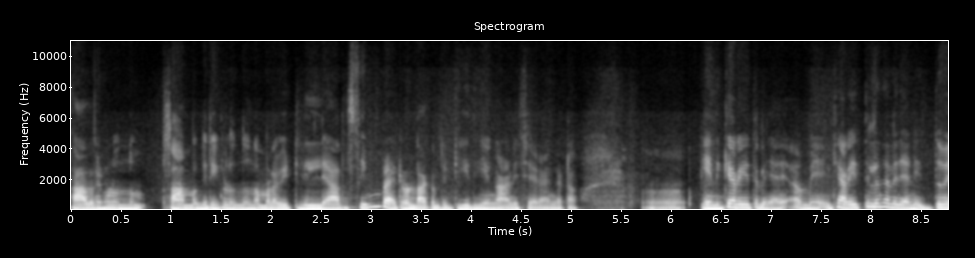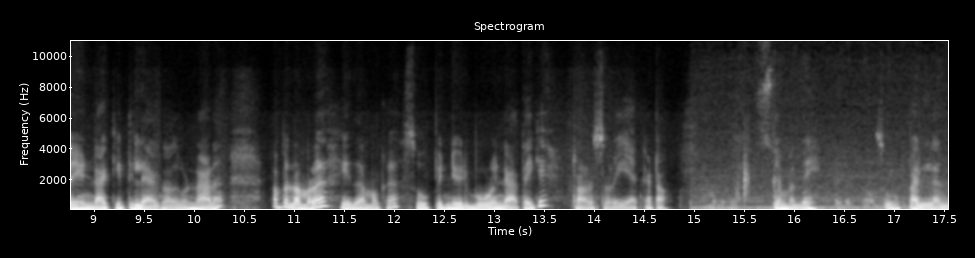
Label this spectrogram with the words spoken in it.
സാധനങ്ങളൊന്നും സാമഗ്രികളൊന്നും നമ്മളെ വീട്ടിലില്ലാതെ സിമ്പിളായിട്ട് ഉണ്ടാക്കുന്ന രീതി ഞാൻ കാണിച്ചു തരാം കേട്ടോ. എനിക്കറിയത്തില്ല. ഞാൻ എനിക്കറിയത്തില്ലെന്നല്ല ഞാൻ ഇതുവരെ ഉണ്ടാക്കിയിട്ടില്ലായിരുന്നു. അതുകൊണ്ടാണ് അപ്പം നമ്മൾ ഇത് നമുക്ക് സൂപ്പിന്റെ ഒരു ബോളിന്റെ അകത്തേക്ക് ട്രാൻസ്ഫർ ചെയ്യാം കേട്ടോ. ദേ സൂപ്പെല്ലാം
